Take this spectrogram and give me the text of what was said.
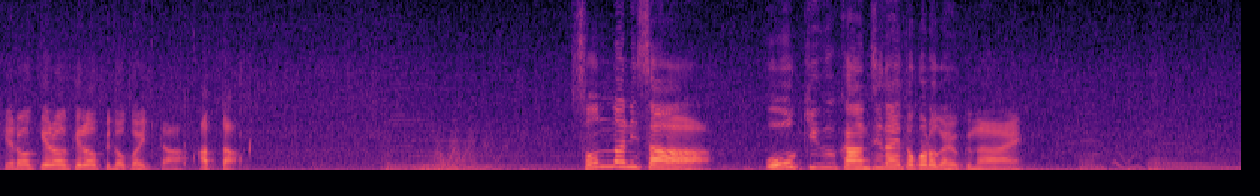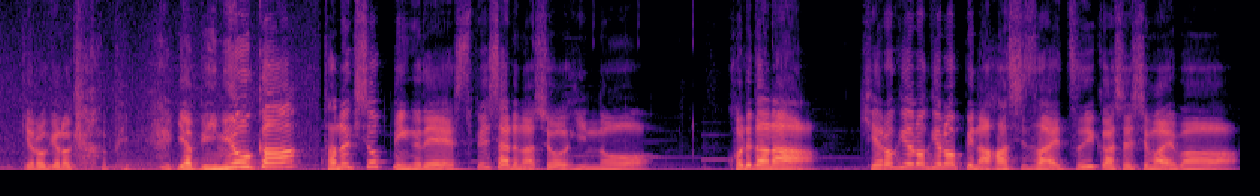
ケロケロケロッピどこ行った？あった。そんなにさ大きく感じないところがよくない？ケロケロケロピいや微妙か？たぬきショッピングでスペシャルな商品のこれだな。ケロケロケロッピな橋さえ追加してしまえば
